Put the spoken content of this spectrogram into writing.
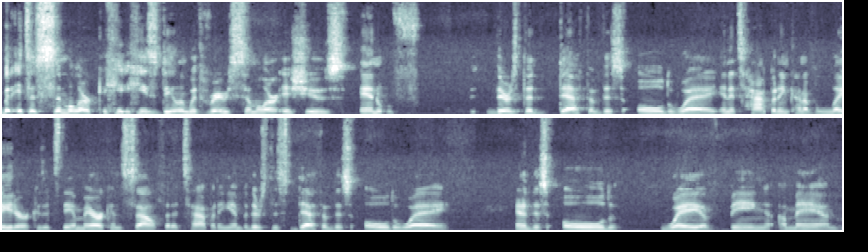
but it's a similar. He, he's dealing with very similar issues, and f- there's the death of this old way, and it's happening kind of later because it's the American South that it's happening in. But there's this death of this old way, and of this old way of being a man.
